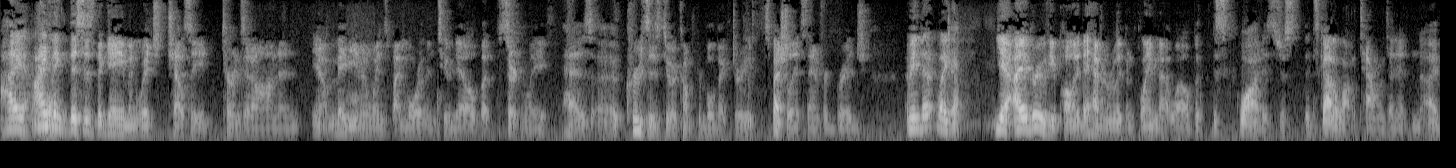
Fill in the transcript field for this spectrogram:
I, I Yeah. think this is the game in which Chelsea turns it on and, you know, maybe even wins by more than 2 0, but certainly has uh, cruises to a comfortable victory, especially at Stamford Bridge. I mean, that, like, Yeah. yeah. I agree with you, Paulie. They haven't really been playing that well, but the squad is just, it's got a lot of talent in it, and I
